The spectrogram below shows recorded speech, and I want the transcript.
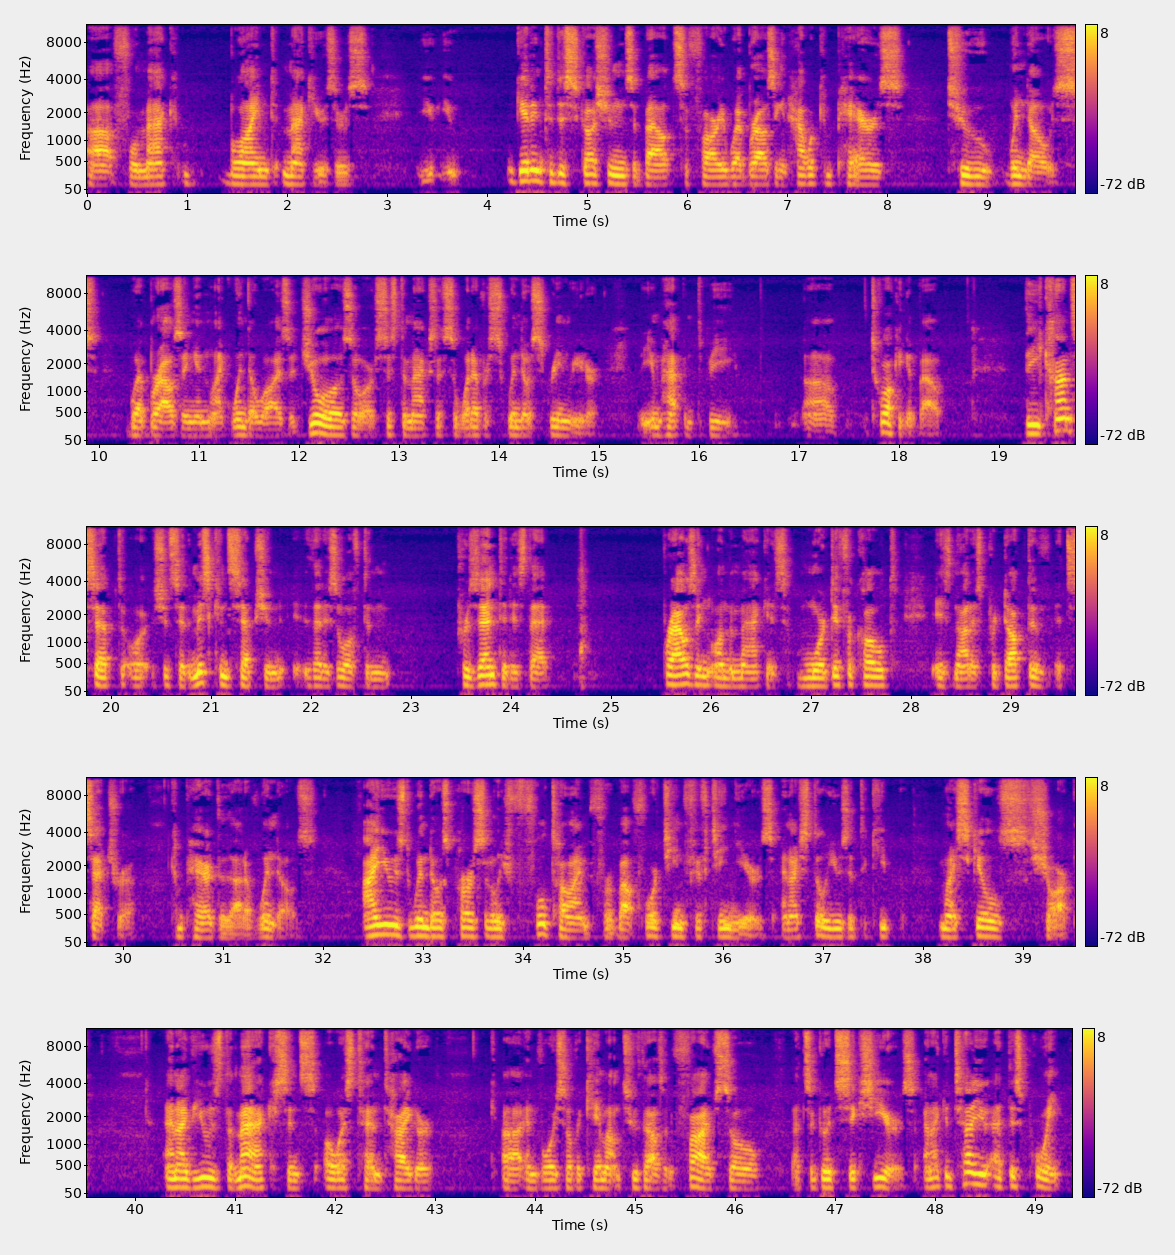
uh, for Mac blind Mac users, you, you get into discussions about Safari web browsing and how it compares to Windows web browsing in like Window-Eyes or JAWS or System Access or whatever Windows screen reader that you happen to be uh, talking about. The concept, or I should say, the misconception that is often presented is that browsing on the Mac is more difficult, is not as productive, etc., compared to that of Windows. I used Windows personally full time for about 14, 15 years, and I still use it to keep my skills sharp. And I've used the Mac since OS 10 Tiger uh, and VoiceOver came out in 2005, so that's a good six years. And I can tell you at this point,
